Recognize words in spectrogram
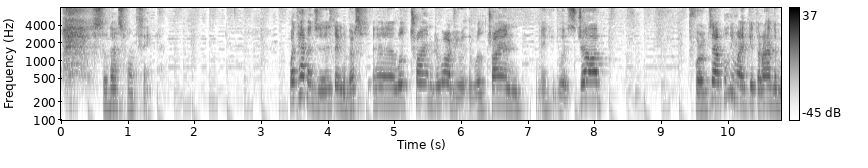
So that's one thing. What happens is the universe uh, will try and reward you it will try and make you do its job for example you might get a random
